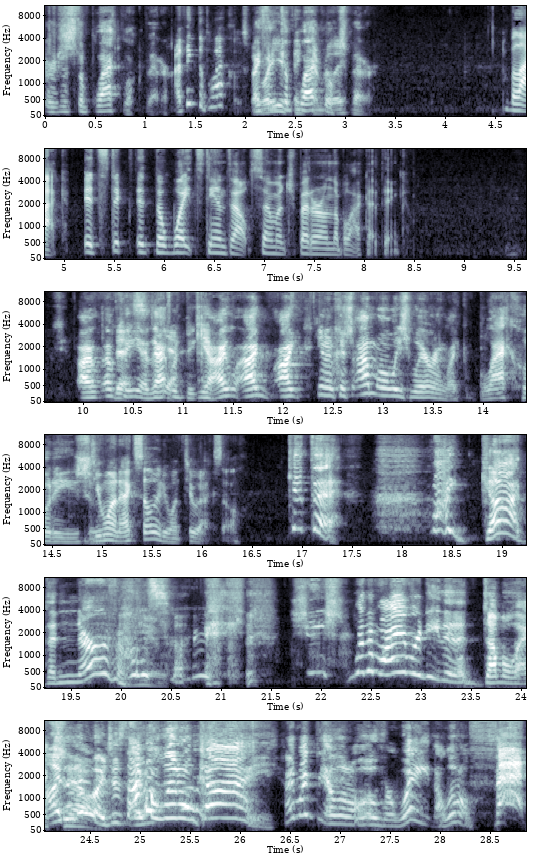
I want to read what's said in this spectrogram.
or does the black look better? I think the black looks better. I think the think, black Kimberly? looks better. Black. It stick. It, the white stands out so much better on the black. I think. I, okay, This, yeah, that yeah. would be yeah. I, I, I, you know, because I'm always wearing like black hoodies. Do you want XL or do you want two XL? get the? My God, the nerve of I'm you! sorry. Jeez, when have I ever needed a double XL? I don't know. I just I'm I, a little guy. I might be a little overweight, a little fat,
